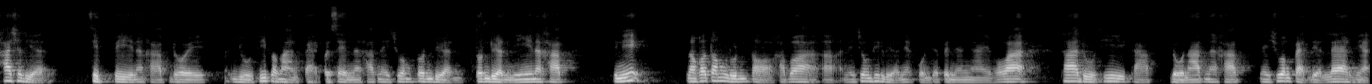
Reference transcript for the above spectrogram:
ค่าเฉลี่ย 10 ปีนะครับ โดยอยู่ที่ประมาณ 8%นะครับในช่วงต้นเดือนต้นเดือนนี้นะครับ ทีนี้เราก็ต้องลุ้นต่อครับว่าในช่วงที่เหลือเนี่ยฝนจะเป็นยังไง เพราะว่าถ้าดูที่กราฟโดนัทนะครับในช่วง 8 เดือนแรกเนี่ย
